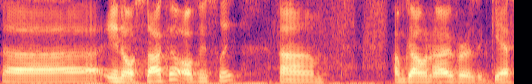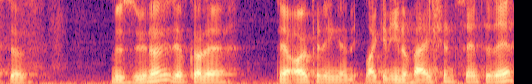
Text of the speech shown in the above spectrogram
uh, in Osaka, obviously. Um, I'm going over as a guest of Mizuno. They've got a they're opening an like an innovation center there,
